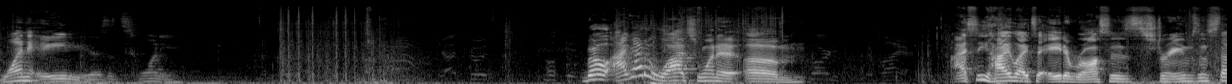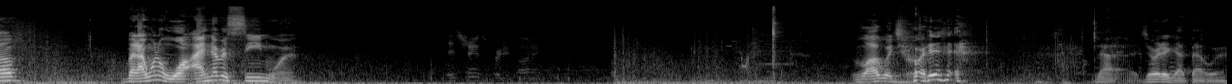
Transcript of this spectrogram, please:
180. That's a 20. Bro, I gotta watch one of um. I see highlights of Adin Ross's streams and stuff, but I want to watch. I never seen one. His stream's pretty funny. Vlog with Jordan. nah, Jordan got that one.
